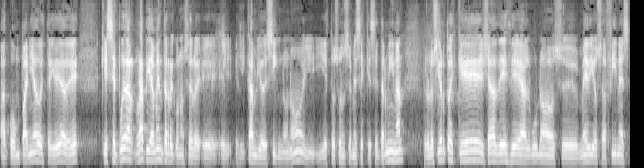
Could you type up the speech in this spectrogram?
acompañado esta idea de que se pueda rápidamente reconocer eh, el, cambio de signo, ¿no? Y, estos 11 meses que se terminan. Pero lo cierto es que ya desde algunos eh, medios afines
